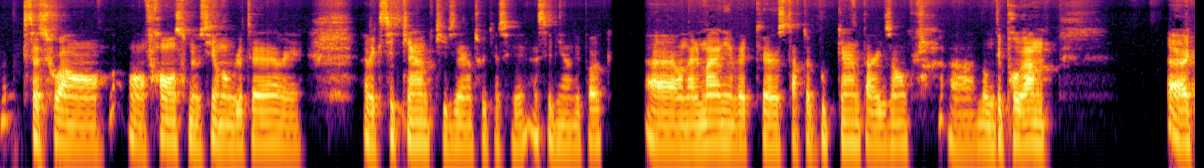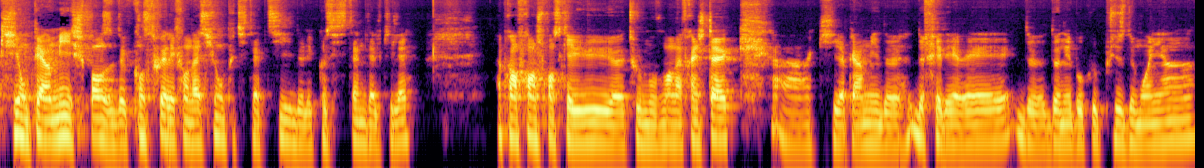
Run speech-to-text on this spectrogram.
que ce soit en, France, mais aussi en Angleterre et avec Seedcamp qui faisait un truc assez assez bien à l'époque. en Allemagne avec Startup Bootcamp par exemple, donc des programmes qui ont permis, je pense, de construire les fondations petit à petit de l'écosystème tel qu'il est. Après, en France, je pense qu'il y a eu euh, tout le mouvement de la French Tech euh, qui a permis de, de, fédérer, de donner beaucoup plus de moyens,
